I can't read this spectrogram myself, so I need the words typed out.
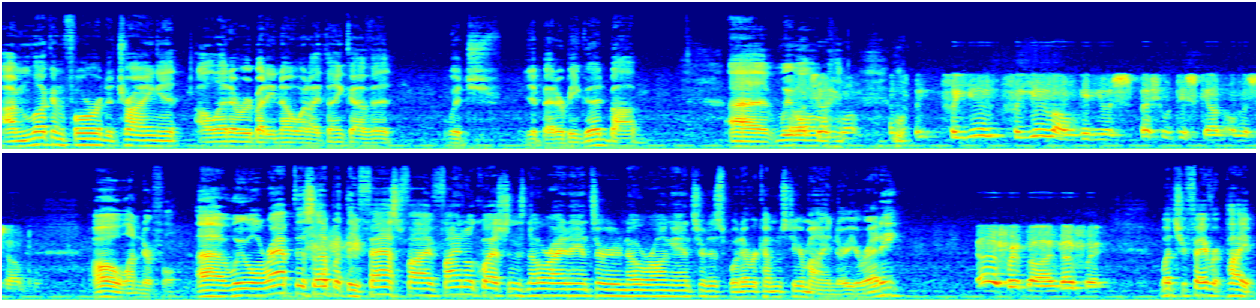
I'm looking forward to trying it. I'll let everybody know what I think of it, which it better be good, Bob. Uh, we well, will. What, for you, for you, I will give you a special discount on the sample. Oh, wonderful. Uh, we will wrap this up with the fast five final questions. No right answer, no wrong answer, just whatever comes to your mind. Are you ready? Go for it, Brian. Go for it. What's your favorite pipe?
